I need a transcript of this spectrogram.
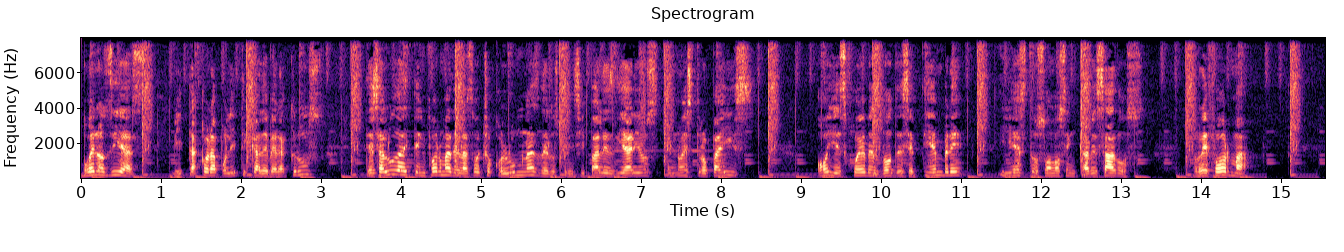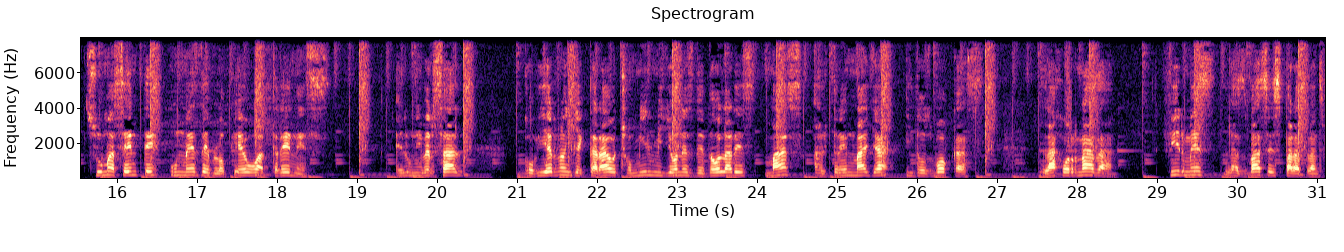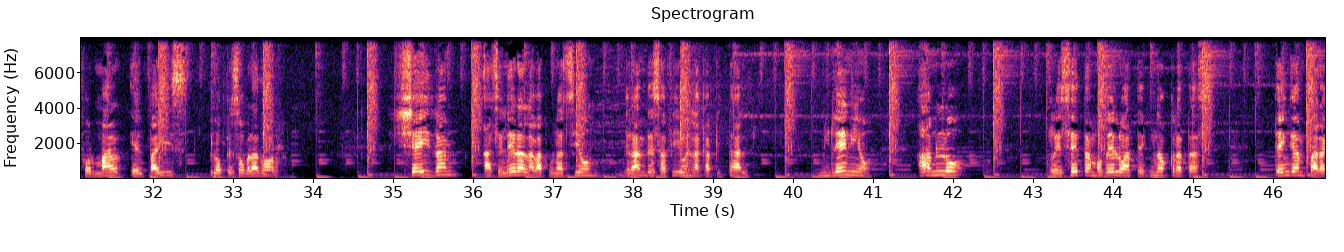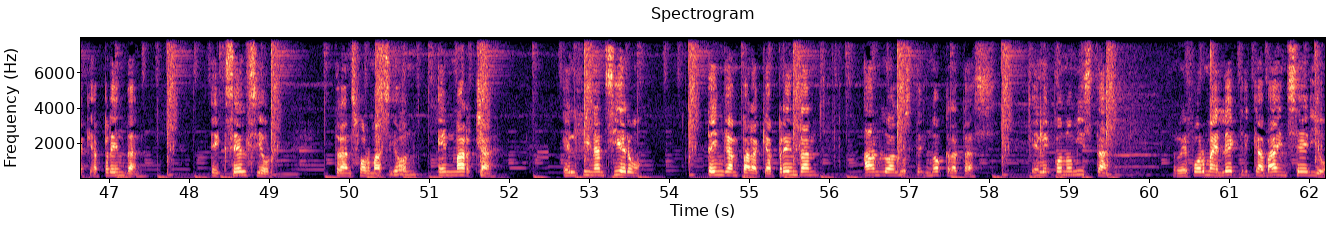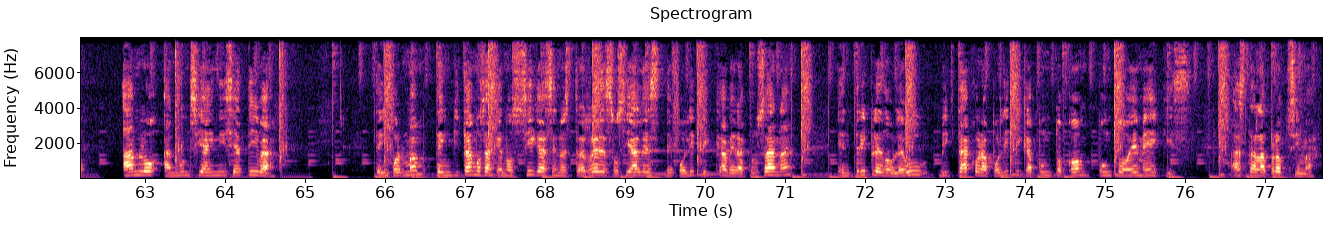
Buenos días, Bitácora Política de Veracruz te saluda y te informa de las ocho columnas de los principales diarios en nuestro país. Hoy es jueves 2 de septiembre y estos son los encabezados. Reforma. Suma Cente un mes de bloqueo a trenes. El Universal. Gobierno inyectará 8 mil millones de dólares más al tren Maya y Dos Bocas. La jornada firmes las bases para transformar el país. López Obrador. Sheinbaum acelera la vacunación. Gran desafío en la capital. Milenio. AMLO receta modelo a tecnócratas. Tengan para que aprendan. Excelsior. Transformación en marcha. El financiero. Tengan para que aprendan. AMLO a los tecnócratas. El economista, reforma eléctrica va en serio. AMLO anuncia iniciativa. Te, informamos, te invitamos a que nos sigas en nuestras redes sociales de Política Veracruzana en www.bictacorapolitica.com.mx. Hasta la próxima.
